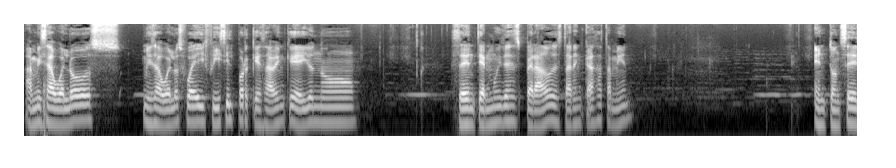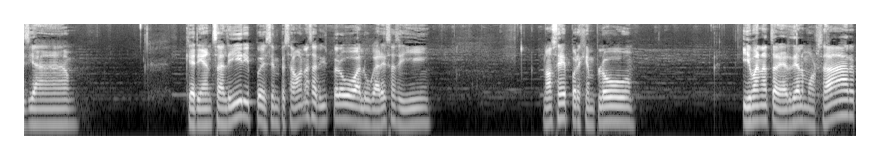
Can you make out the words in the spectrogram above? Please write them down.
A mis abuelos, mis abuelos fue difícil porque saben que ellos no se sentían muy desesperados de estar en casa también. Entonces ya querían salir y pues empezaban a salir pero a lugares así no sé, por ejemplo, iban a traer de almorzar,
